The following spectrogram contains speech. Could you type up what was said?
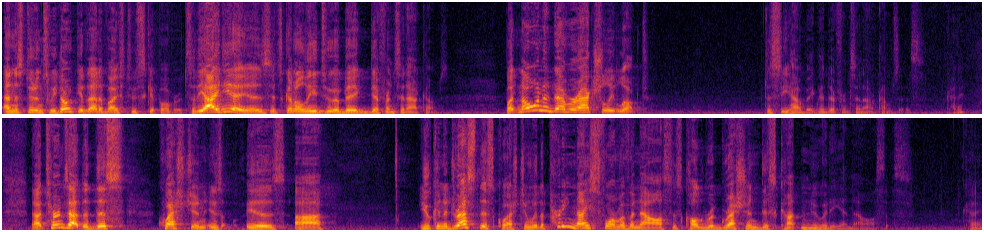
And the students we don't give that advice to skip over it. So the idea is it's going to lead to a big difference in outcomes. But no one had ever actually looked to see how big the difference in outcomes is. Okay? Now it turns out that this question is, is uh, you can address this question with a pretty nice form of analysis called regression discontinuity analysis. Okay?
